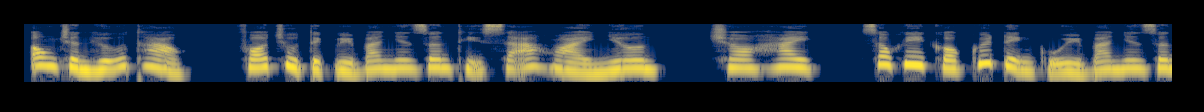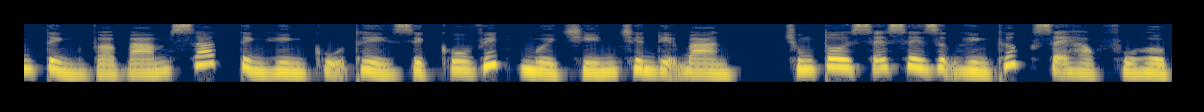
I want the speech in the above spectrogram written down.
Ông Trần Hữu Thảo, Phó Chủ tịch Ủy ban Nhân dân thị xã Hoài Nhơn, cho hay sau khi có quyết định của Ủy ban Nhân dân tỉnh và bám sát tình hình cụ thể dịch COVID-19 trên địa bàn, chúng tôi sẽ xây dựng hình thức dạy học phù hợp.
